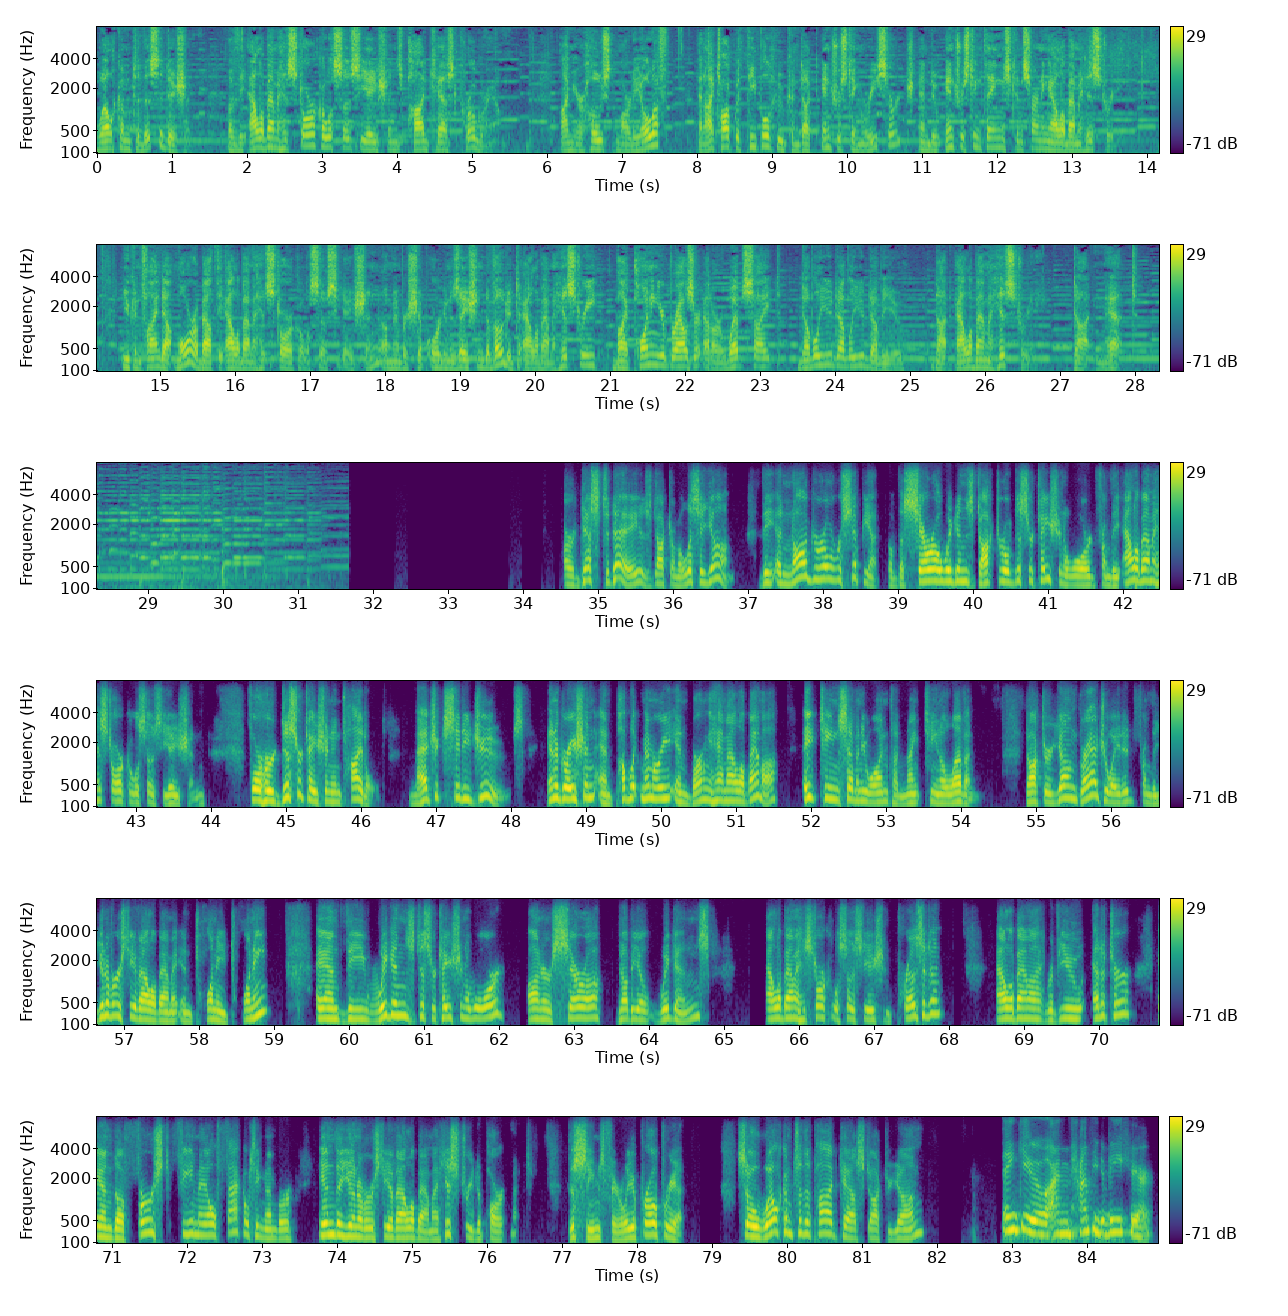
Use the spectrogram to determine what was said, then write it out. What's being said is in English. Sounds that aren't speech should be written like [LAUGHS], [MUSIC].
Welcome to this edition of the Alabama Historical Association's podcast program. I'm your host, Marty Olliff, and I talk with people who conduct interesting research and do interesting things concerning Alabama history. You can find out more about the Alabama Historical Association, a membership organization devoted to Alabama history, by pointing your browser at our website, www.alabamahistory.net. Our guest today is Dr. Melissa Young, the inaugural recipient of the Sarah Wiggins Doctoral Dissertation Award from the Alabama Historical Association for her dissertation entitled Magic City Jews Integration and Public Memory in Birmingham, Alabama, 1871 to 1911. Dr. Young graduated from the University of Alabama in 2020, and the Wiggins Dissertation Award honors Sarah W. Wiggins, Alabama Historical Association president, Alabama Review editor, and the first female faculty member in the University of Alabama History Department. This seems fairly appropriate. So, welcome to the podcast, Dr. Young. Thank you. I'm happy to be here.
